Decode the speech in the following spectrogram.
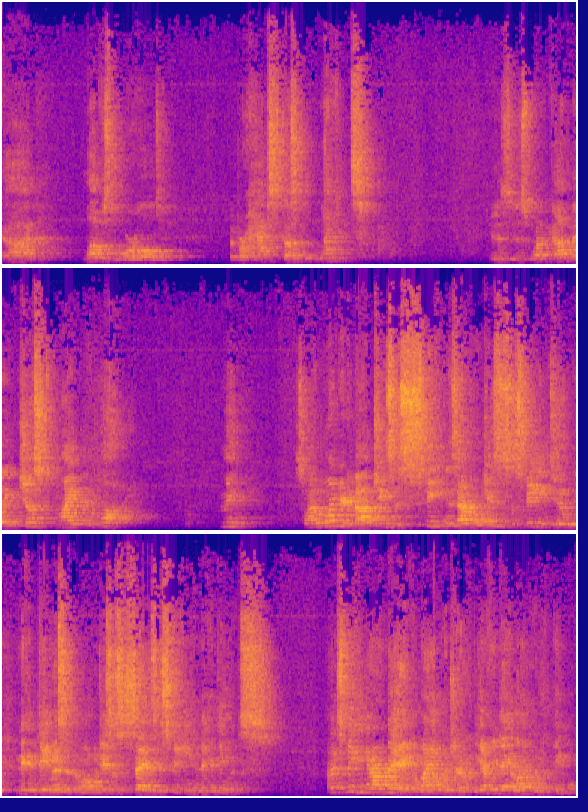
God loves the world, but perhaps doesn't like it, is, is what agape just might imply. Maybe. So I wondered about Jesus speaking. As after all, Jesus is speaking to Nicodemus at the moment. Jesus is saying he's speaking to Nicodemus. And he's speaking Aramaic, the language of the everyday language of the people.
